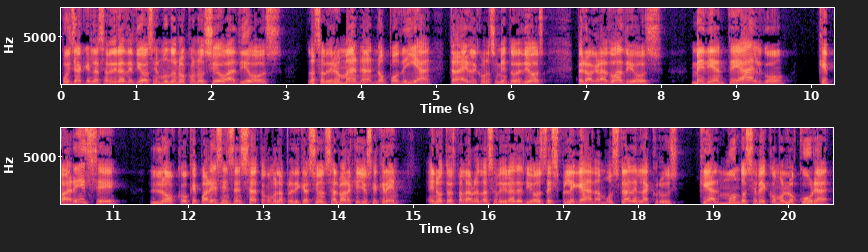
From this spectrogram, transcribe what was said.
pues ya que en la sabiduría de Dios el mundo no conoció a Dios, la sabiduría humana no podía traer el conocimiento de Dios, pero agradó a Dios mediante algo que parece loco, que parece insensato como la predicación, salvar a aquellos que creen. En otras palabras, la sabiduría de Dios desplegada, mostrada en la cruz, que al mundo se ve como locura,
